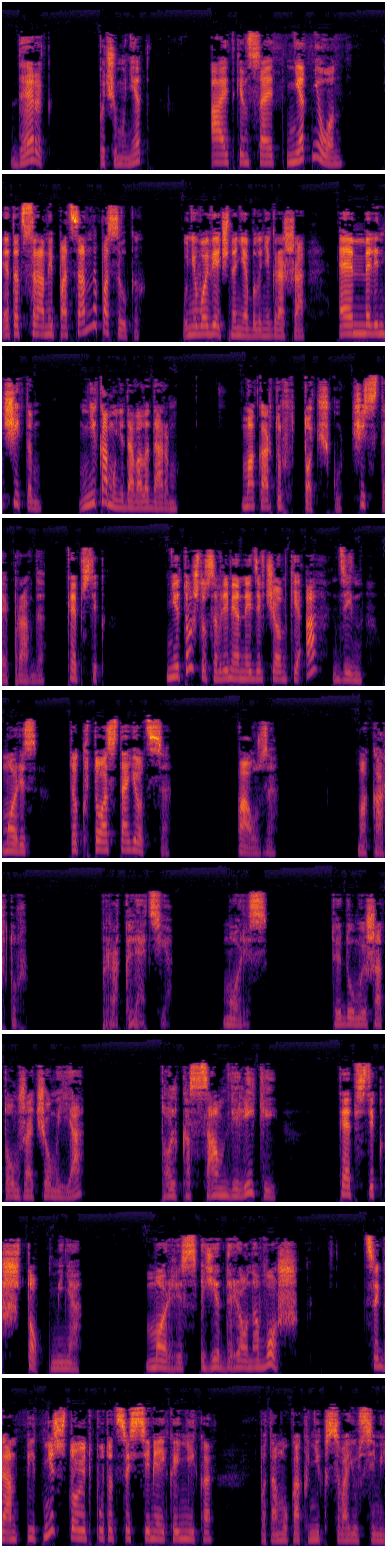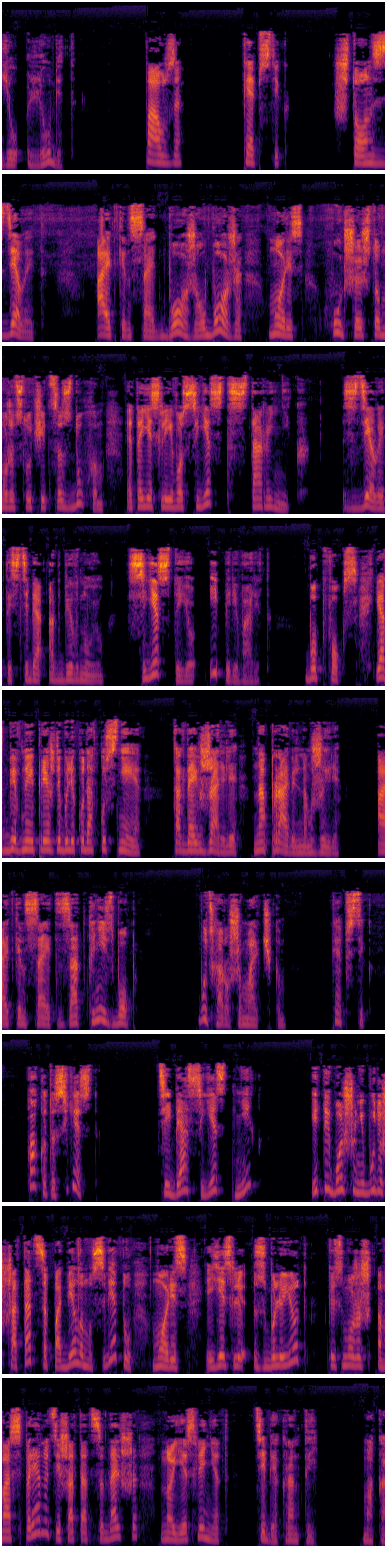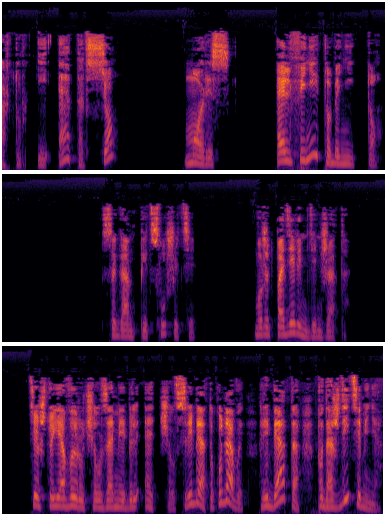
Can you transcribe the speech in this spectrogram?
Дерек? Почему нет? Айткинсайд. Нет, не он. Этот сраный пацан на посылках. У него вечно не было ни гроша. Эммелин Читом. Никому не давала даром. МакАртур в точку. Чистая правда. Кэпстик. Не то, что современные девчонки, а, Дин, Моррис, то кто остается? Пауза. МакАртур. Проклятье. Моррис. Ты думаешь о том же, о чем и я? Только сам Великий Кэпстик, чтоб меня. Моррис, ядрена вошь. Цыган Пит не стоит путаться с семейкой Ника, потому как Ник свою семью любит. Пауза. Кэпстик. Что он сделает? Айткинсайд. Боже, о боже! Моррис. Худшее, что может случиться с духом, это если его съест старый Ник. Сделает из тебя отбивную, съест ее и переварит. Боб Фокс, и отбивные прежде были куда вкуснее, когда их жарили на правильном жире. Айткинсайд, заткнись, Боб. Будь хорошим мальчиком. Кэпстик, как это съест? Тебя съест Ник? И ты больше не будешь шататься по белому свету, Морис. Если сблюет, ты сможешь воспрянуть и шататься дальше, но если нет, тебе кранты. МакАртур, и это все? Морис, эль финито бенито. Цыган Пит, слушайте, Может, поделим деньжата? Те, что я выручил за мебель Этчелс. Ребята, куда вы? Ребята, подождите меня.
